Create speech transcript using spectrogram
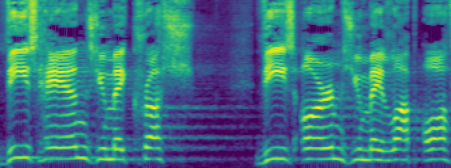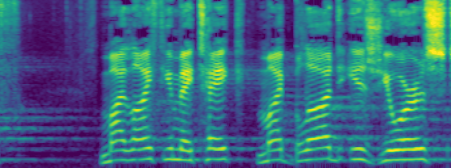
These hands you may crush, these arms you may lop off. My life you may take, my blood is yours.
